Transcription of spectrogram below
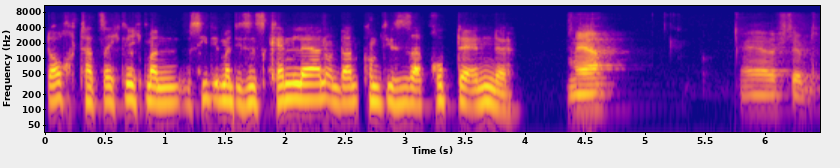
doch tatsächlich, man sieht immer dieses Kennenlernen und dann kommt dieses abrupte Ende. Ja, ja, das stimmt.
